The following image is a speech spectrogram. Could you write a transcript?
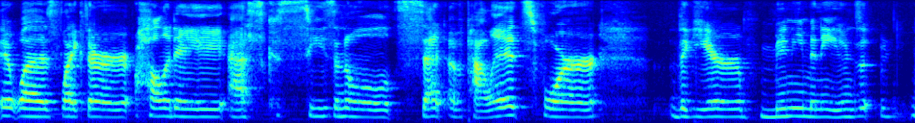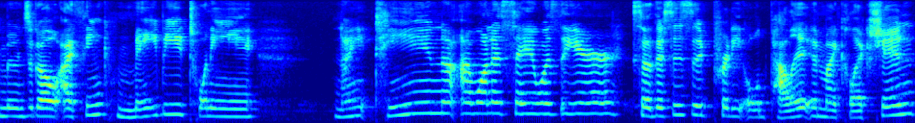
it was like their holiday-esque seasonal set of palettes for the year many many moons, moons ago i think maybe 20 19 i want to say was the year. So this is a pretty old palette in my collection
